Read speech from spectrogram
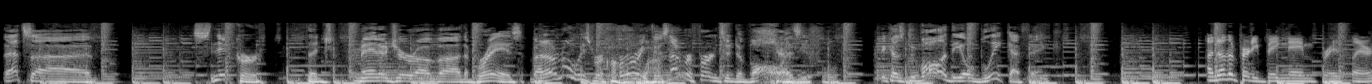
That's uh, Snitker, the manager of uh, the Braves. But I don't know who he's referring wow. to. He's not referring to Duvall, is he? fool. Because Duvall had the oblique, I think. Another pretty big name Braves player.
